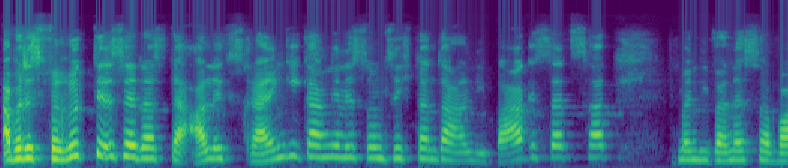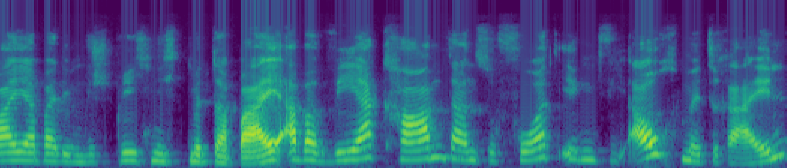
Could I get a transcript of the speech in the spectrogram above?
Aber das Verrückte ist ja, dass der Alex reingegangen ist und sich dann da an die Bar gesetzt hat. Ich meine, die Vanessa war ja bei dem Gespräch nicht mit dabei, aber wer kam dann sofort irgendwie auch mit rein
